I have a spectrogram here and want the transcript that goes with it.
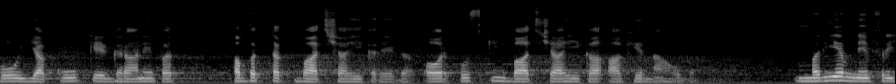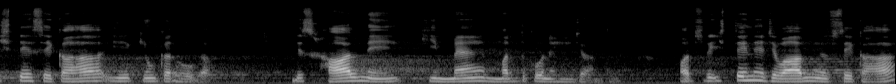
وہ یعقوب کے گھرانے پر اب تک بادشاہی کرے گا اور اس کی بادشاہی کا آخر نہ ہوگا۔ مریم نے فرشتے سے کہا، یہ کیوں کر ہوگا؟ جس حال میں کہ میں مرد کو نہیں جانتی۔ اور فرشتے نے جواب میں اس سے کہا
